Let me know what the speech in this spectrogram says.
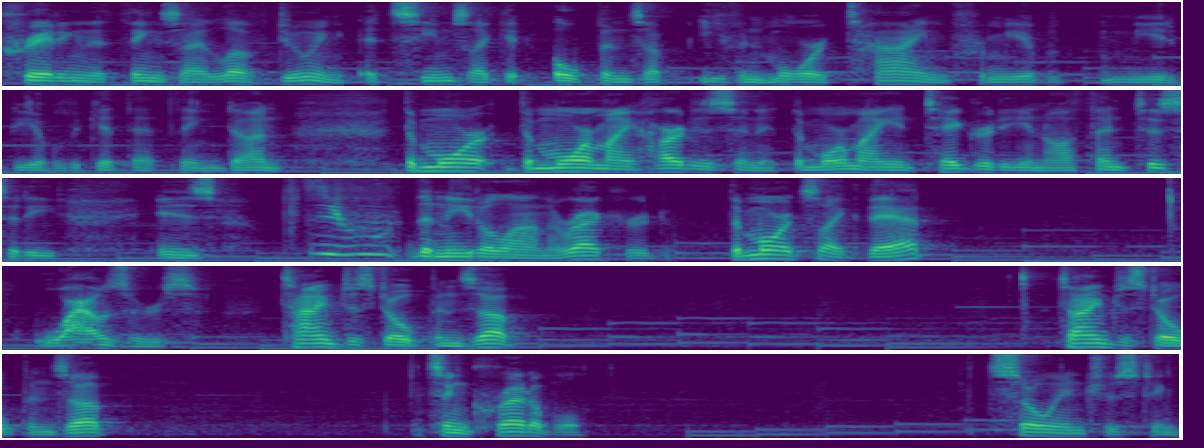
creating the things I love doing, it seems like it opens up even more time for me, me to be able to get that thing done. The more the more my heart is in it, the more my integrity and authenticity is the needle on the record. The more it's like that, wowzers, time just opens up. Time just opens up. It's incredible. It's so interesting.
